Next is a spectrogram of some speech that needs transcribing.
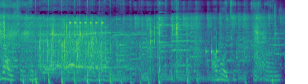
Bir daha yükseltelim. Abi o çok kötü para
